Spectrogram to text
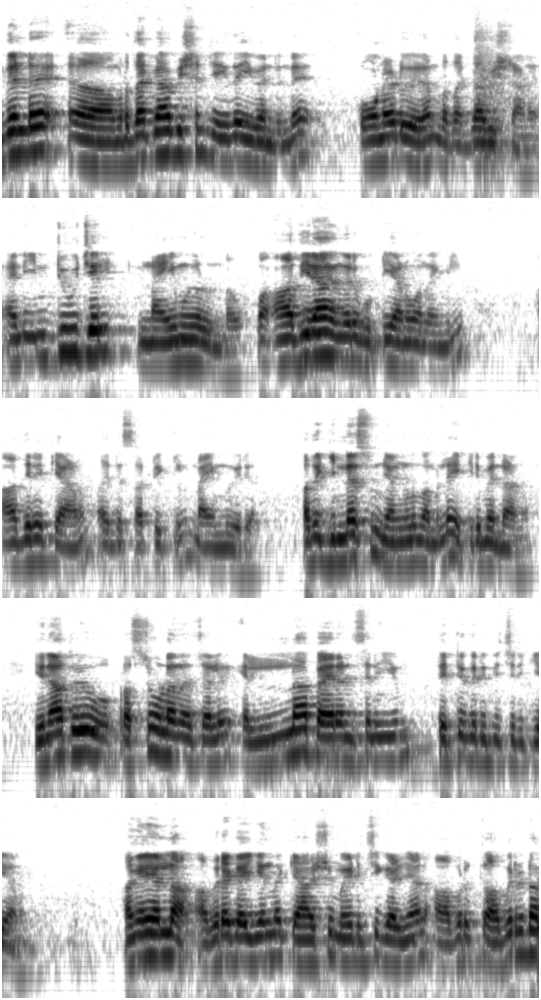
ഇതിന്റെ മൃതകാഭിഷൻ ചെയ്ത ഇവന്റിന്റെ ഓണേഡ് വരാൻ മൃതകാഭിഷനാണ് അതിന്റെ ഇൻഡിവിജ്വൽ നൈമുകൾ ഉണ്ടാവും. അപ്പോൾ ആതിര എന്നൊരു കുട്ടിയാണ് വന്നെങ്കിൽ ആതിരയ്ക്കാണ് അതിന്റെ സർട്ടിഫിക്കറ്റിൽ നൈമ് വരിക. അത് ഗിന്നസും ഞങ്ങളും തമ്മിലെ എഗ്രിമെന്റ് ആണ്. ഇതിനകത്തൊരു പ്രശ്നമുള്ളതെന്ന് വെച്ചാൽ എല്ലാ പേരൻസിനെയും തെറ്റിദ്ധരിപ്പിച്ചിരിക്കുകയാണ്. അങ്ങനെയല്ല അവരെ കയ്യിൽ നിന്ന് ക്യാഷ് മേടിച്ചു കഴിഞ്ഞാൽ അവർക്ക് അവരുടെ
